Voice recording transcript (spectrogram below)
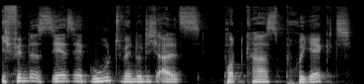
Ich finde es sehr, sehr gut, wenn du dich als Podcast-Projekt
